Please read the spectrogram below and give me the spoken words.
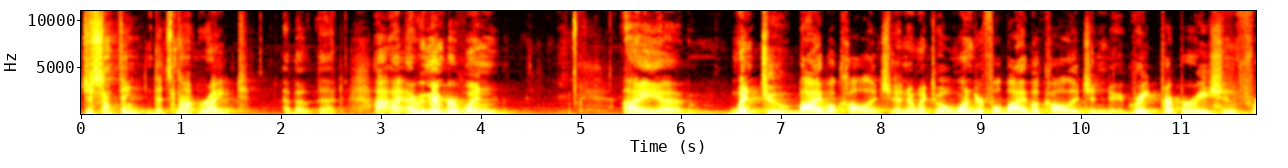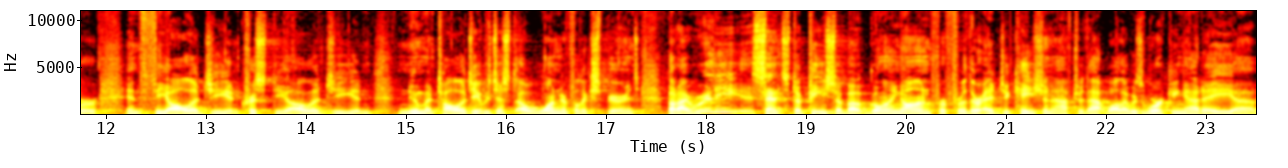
Just something that's not right about that. I, I remember when I uh, went to Bible college, and I went to a wonderful Bible college and great preparation for in theology and Christology and pneumatology. It was just a wonderful experience. But I really sensed a peace about going on for further education after that while I was working at a uh,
